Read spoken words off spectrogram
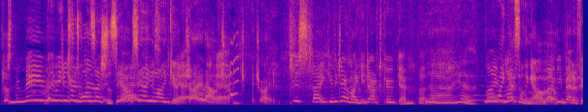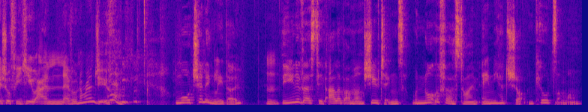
Just maybe Maybe just go to one session, see how, see how you like it. yeah, try it out. yeah. Try, try it. Just like if you don't like it, you don't have to go again. But mm. uh, yeah, mm, Might get something out of it. might it. be beneficial for you and everyone around you. Yeah. More chillingly, though, hmm. the University of Alabama shootings were not the first time Amy had shot and killed someone.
